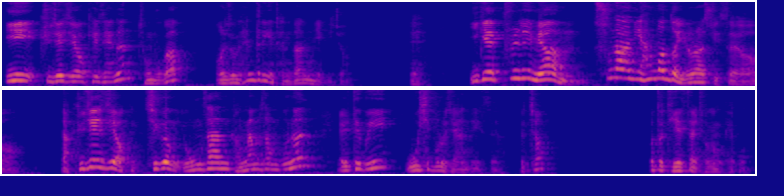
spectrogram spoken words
이 규제 지역 해제는 정부가 어느 정도 핸들링이 된다는 얘기죠. 예. 이게 풀리면 순환이 한 번 더 일어날 수 있어요. 자, 규제 지역 지금 용산 강남 3구는 LTV 50으로 제한돼 있어요. 그렇죠? 그것도 DSR 적용되고.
